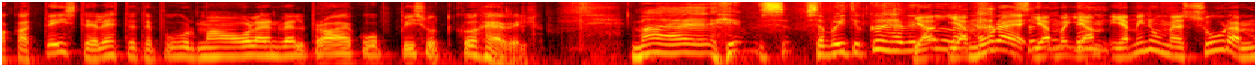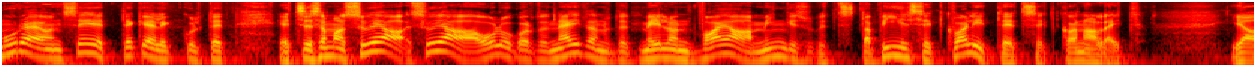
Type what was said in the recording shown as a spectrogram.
aga teiste lehtede puhul ma olen veel praegu pisut kõhevil ma, sa võid ju kõhevil ja, olla. ja mure ja, ja, ja minu meelest suurem mure on see, et tegelikult, et, et seesama sõja, sõjaolukord on näidanud, et meil on vaja mingisuguseid stabiilseid kvaliteetseid kanaleid ja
